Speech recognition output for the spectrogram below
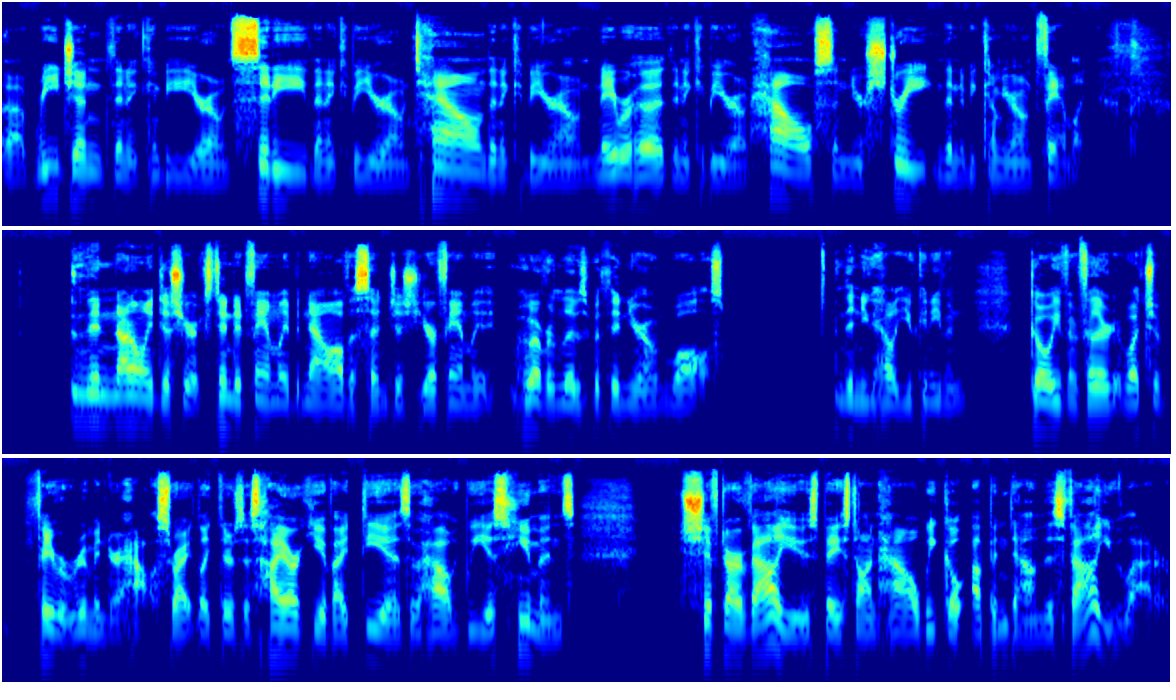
uh, region, then it can be your own city, then it could be your own town, then it could be your own neighborhood, then it could be your own house and your street, and then it become your own family. And then not only just your extended family, but now all of a sudden just your family, whoever lives within your own walls. And then you hell you can even go even further to what's your favorite room in your house, right? Like there's this hierarchy of ideas of how we as humans shift our values based on how we go up and down this value ladder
